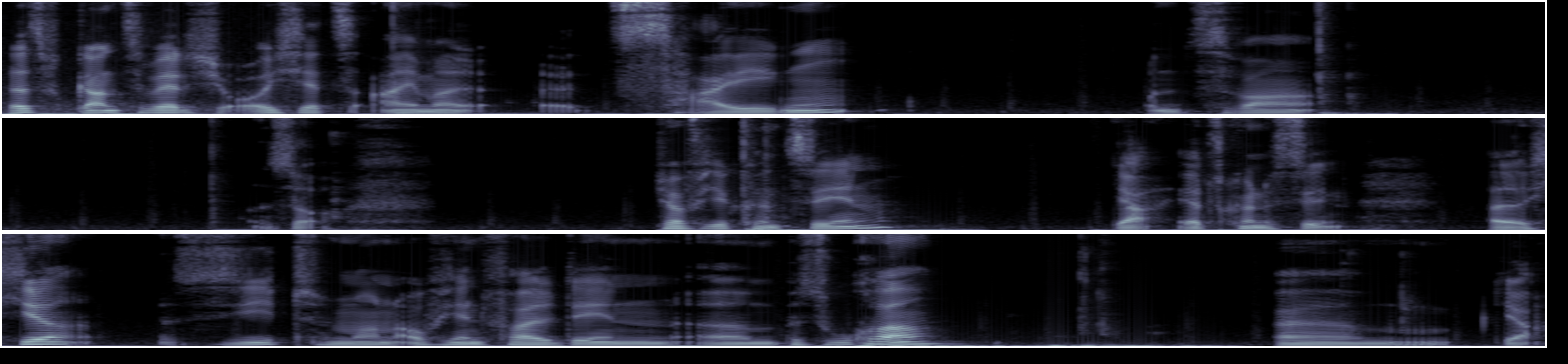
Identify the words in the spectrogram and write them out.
das Ganze werde ich euch jetzt einmal äh, zeigen. Und zwar... So. Ich hoffe, ihr könnt sehen. Ja, jetzt könnt ihr es sehen. Also hier sieht man auf jeden Fall den ähm, Besucher. Ähm, ja,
